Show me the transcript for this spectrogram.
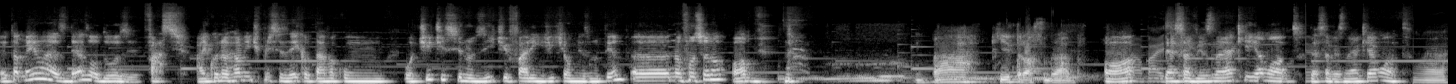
Eu tomei umas 10 ou 12, fácil. Aí quando eu realmente precisei, que eu tava com otite, sinusite e faringite ao mesmo tempo, ah, não funcionou, óbvio. Ah, que troço brabo. Ó, vai, dessa sim. vez não é aqui a moto. Dessa vez não é aqui a moto. É.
